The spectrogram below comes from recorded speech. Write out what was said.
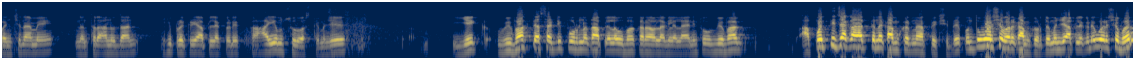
पंचनामे नंतर अनुदान ही प्रक्रिया आपल्याकडे कायम सुरू असते. म्हणजे एक विभाग त्यासाठी पूर्णतः आपल्याला उभा करावा लागलेला आहे आणि तो विभाग आपत्तीच्या काळात त्यानं काम करणं अपेक्षित आहे पण तो वर्षभर काम करतोय. म्हणजे आपल्याकडे वर्षभर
